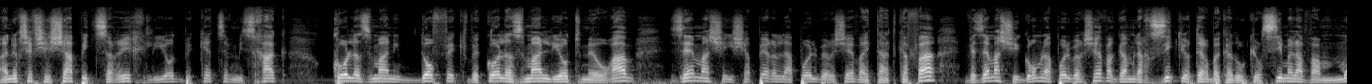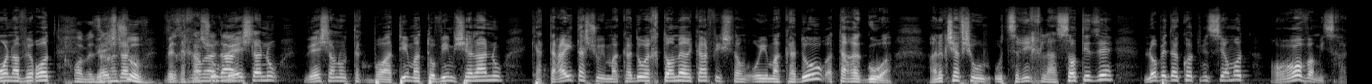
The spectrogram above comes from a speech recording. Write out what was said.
אני חושב ששאפי צריך להיות בקצב משחק. כל הזמן עם דופק וכל הזמן להיות מעורב, זה מה שישפר להפועל באר שבע את ההתקפה, וזה מה שיגרום להפועל באר שבע גם להחזיק יותר בכדור, כי עושים עליו המון עבירות. נכון, וזה חשוב. לנו, וזה חשוב, ויש לנו, ויש לנו את הבועטים הטובים שלנו, כי אתה ראית שהוא עם הכדור, איך אתה אומר, קלפי, שהוא עם הכדור, אתה רגוע. אני חושב שהוא צריך לעשות את זה, לא בדקות מסוימות, רוב המשחק.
